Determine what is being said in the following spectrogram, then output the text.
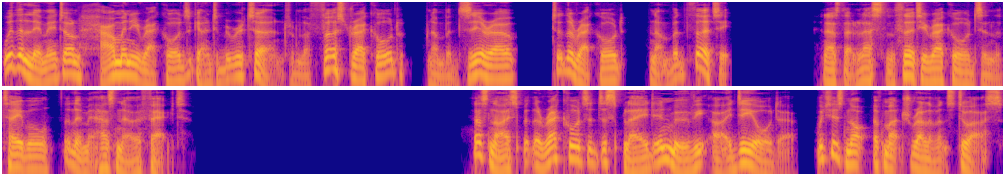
with a limit on how many records are going to be returned from the first record, numbered 0, to the record numbered 30. And as there are less than 30 records in the table, the limit has no effect. That's nice, but the records are displayed in movie ID order, which is not of much relevance to us.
